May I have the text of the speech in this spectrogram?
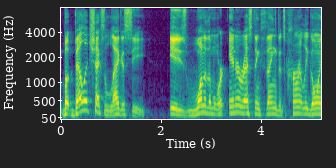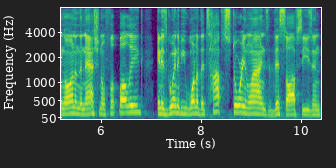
But Belichick's legacy is one of the more interesting things that's currently going on in the National Football League and is going to be one of the top storylines this offseason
